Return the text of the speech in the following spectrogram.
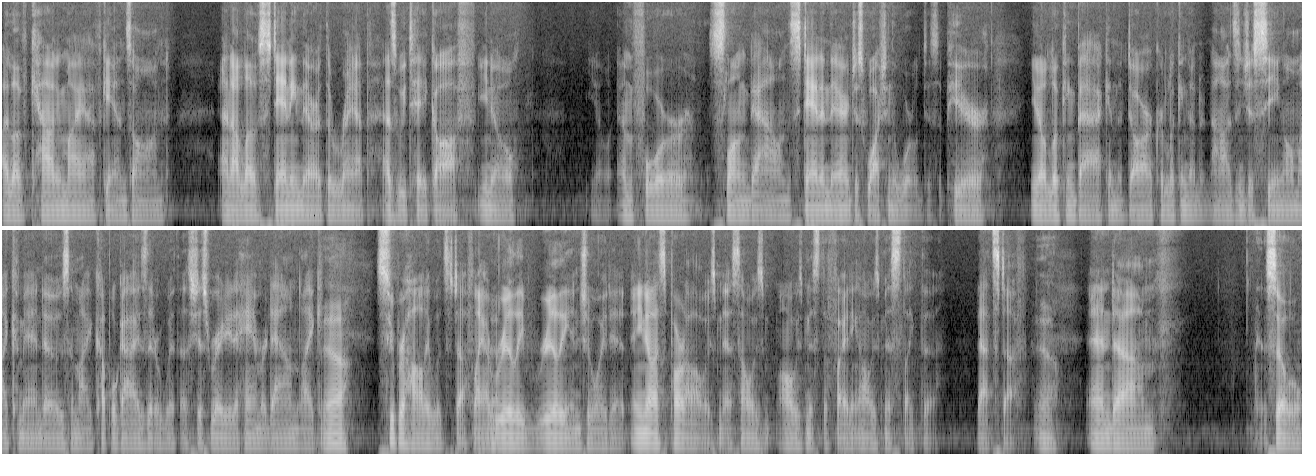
I love counting my Afghans on, and I love standing there at the ramp as we take off. You know, you know, M4 slung down, standing there and just watching the world disappear you know, looking back in the dark or looking under nods and just seeing all my commandos and my couple guys that are with us just ready to hammer down like yeah. super Hollywood stuff. Like yeah. I really, really enjoyed it. And you know, that's the part I always miss. I always always miss the fighting. I always miss like the that stuff. Yeah. And um, so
